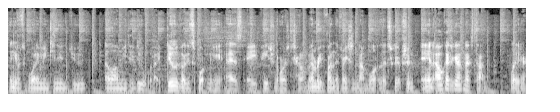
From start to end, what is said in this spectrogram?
Thank you for supporting me continue to allow me to do what I do. If you'd like to support me as a patron or as a channel member, you can find the information down below in the description. And I'll catch you guys next time. Later.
